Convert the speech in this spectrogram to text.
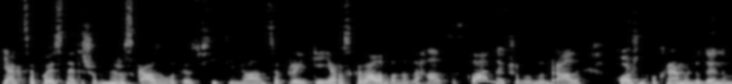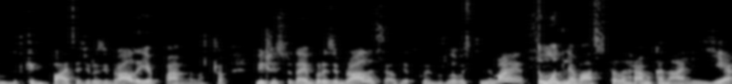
як це пояснити, щоб не розказувати ось всі ці нюанси, про які я розказала, бо на загал це складно. Якщо б ми брали кожну окрему людину, ми б таких 20 розібрали. Я впевнена, що більшість людей би розібралися, але я такої можливості немає. Тому для вас в телеграм-каналі є.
